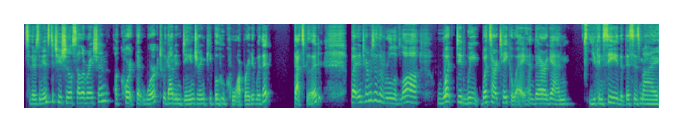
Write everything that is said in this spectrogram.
So there's an institutional celebration, a court that worked without endangering people who cooperated with it. That's good. But in terms of the rule of law, what did we what's our takeaway? And there again, you can see that this is my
